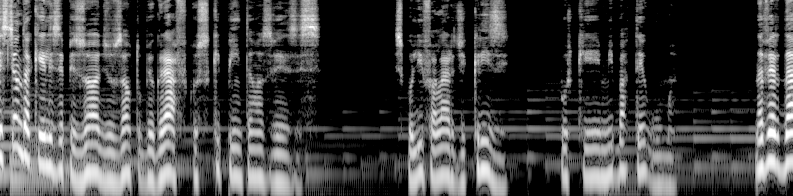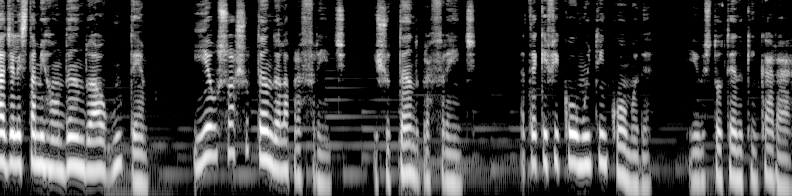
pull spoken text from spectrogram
Este é um daqueles episódios autobiográficos que pintam às vezes. Escolhi falar de crise porque me bateu uma. Na verdade, ela está me rondando há algum tempo e eu só chutando ela para frente e chutando para frente, até que ficou muito incômoda e eu estou tendo que encarar.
